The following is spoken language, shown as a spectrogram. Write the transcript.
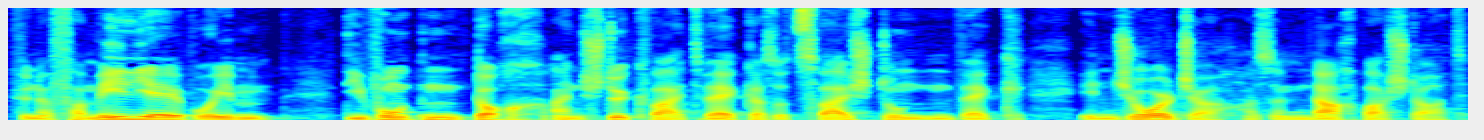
für eine Familie, wo eben, die wohnten doch ein Stück weit weg, also zwei Stunden weg in Georgia, also im Nachbarstaat.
